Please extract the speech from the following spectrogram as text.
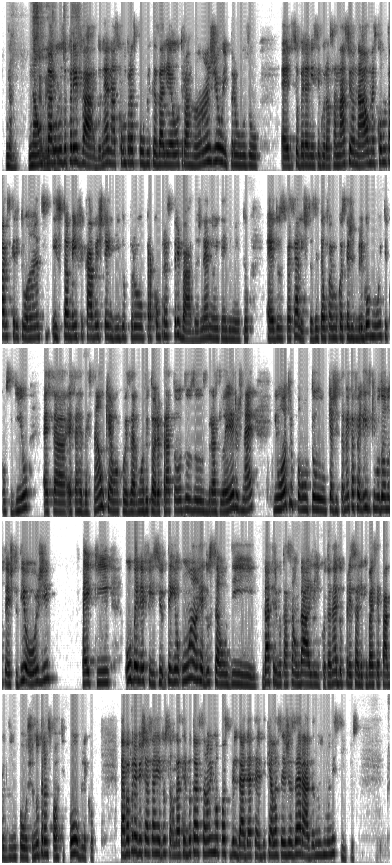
Não, não Excelente para o uso privado, né? Nas compras públicas ali é outro arranjo e para o uso é, de soberania e segurança nacional, mas como estava escrito antes, isso também ficava estendido para compras privadas, né? No entendimento é, dos especialistas. Então foi uma coisa que a gente brigou muito e conseguiu essa, essa reversão, que é uma coisa, uma vitória para todos os brasileiros, né? E um outro ponto que a gente também está feliz e que mudou no texto de hoje é que o benefício tem uma redução de, da tributação, da alíquota, né, do preço ali que vai ser pago de imposto no transporte público, estava prevista essa redução da tributação e uma possibilidade até de que ela seja zerada nos municípios.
